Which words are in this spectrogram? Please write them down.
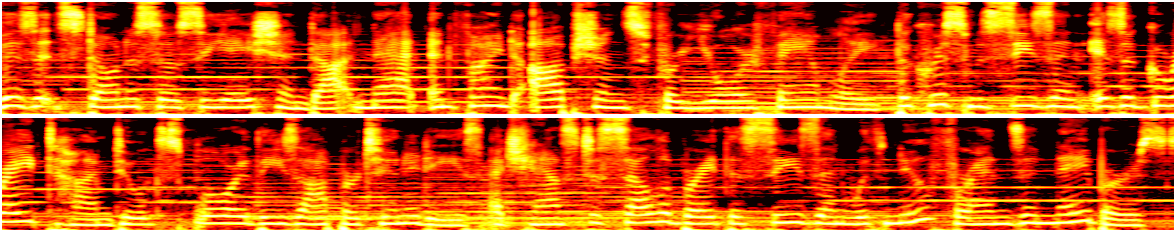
Visit stoneassociation.net and find options for your family. The Christmas season is a great time to explore these opportunities, a chance to celebrate the season with new friends and neighbors,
